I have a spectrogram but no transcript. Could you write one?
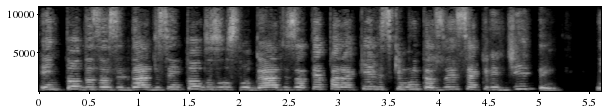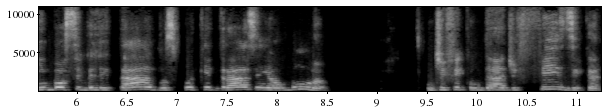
em todas as idades, em todos os lugares, até para aqueles que muitas vezes se acreditem impossibilitados porque trazem alguma dificuldade física,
